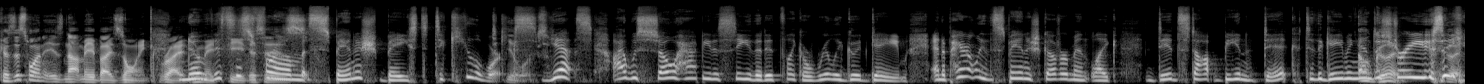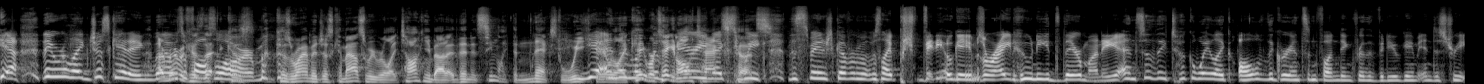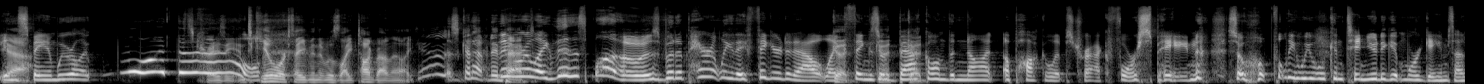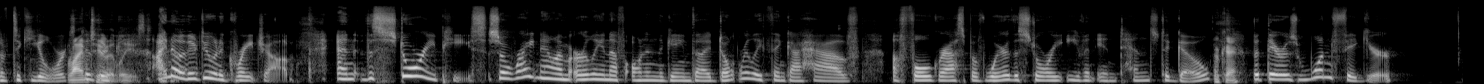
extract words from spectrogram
Because this one is not made by Zoink, right? No, this is This from is Spanish-based Tequila Works. Tequila Works. Yes, I was so happy to see that it's like a really good game. And apparently, the Spanish government like did stop being a dick to the gaming Oh, good. industry. So Good. yeah, they were like, just kidding. But that was a false alarm. Because RiME had just come out, so we were like talking about it. And then it seemed like the next week Yeah, they were like, then, "Hey, we're taking all tax next cuts." week, the Spanish government was like, "Psh, "Video games, right? Who needs their money?" And so they took away like all of the grants and funding for the video game industry in Yeah. Spain. We were like, "What the Crazy. hell?" And Tequila Works, I even was like talking about it. And they're like, "Yeah, this could have an impact." They were like, this blows, but apparently they figured it out. Like Good, things are good, back good. on the not apocalypse track for Spain. So hopefully we will continue to get more games out of Tequila Works. RiME 'cause two they're- at least. I know they're doing a great job. And the story piece. So right now I'm early enough on in the game that I don't really think I have a full grasp of where the story even intends to go. Okay. But there is one figure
